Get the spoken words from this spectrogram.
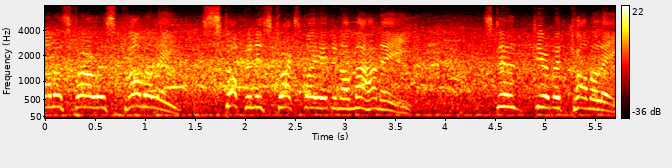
on as far as Connolly, stopped in his tracks by Aidan O'Mahony. Still Diarmuid Connolly.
